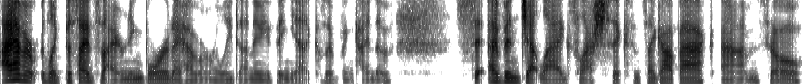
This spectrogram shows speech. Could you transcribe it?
I haven't like besides the ironing board, I haven't really done anything yet because I've been kind of I've been jet lag slash sick since I got back. Um, so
